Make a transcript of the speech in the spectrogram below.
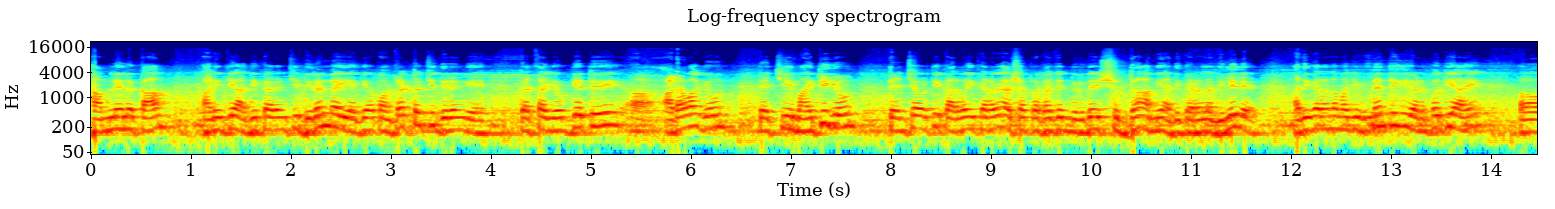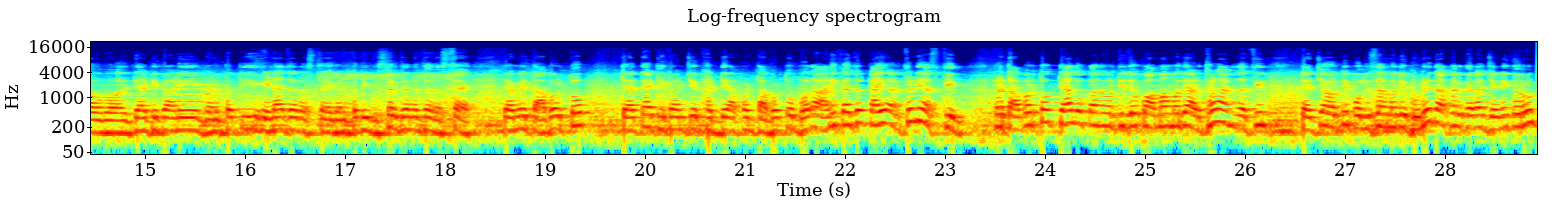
थांबलेलं काम आणि जी अधिकाऱ्यांची दिरंगाई आहे किंवा कॉन्ट्रॅक्टरची दिरंगी आहे त्याचा योग्य ते आढावा घेऊन त्याची माहिती घेऊन त्यांच्यावरती कारवाई करावी अशा प्रकारचे निर्देशसुद्धा आम्ही अधिकाऱ्यांना दिलेले आहेत. अधिकाऱ्यांना माझी विनंती की गणपती आहे त्या ठिकाणी गणपती येण्याचा रस्ता आहे गणपती विसर्जनाचा रस्ता आहे. त्यामुळे ताबडतोब त्या त्या ठिकाणचे खड्डे आपण ताबडतोब भरा. आणि का जर काही अडचणी असतील तर ताबडतोब त्या लोकांवरती जो कामामध्ये अडथळा आणत असतील त्याच्यावरती पोलिसांमध्ये गुन्हे दाखल करा जेणेकरून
